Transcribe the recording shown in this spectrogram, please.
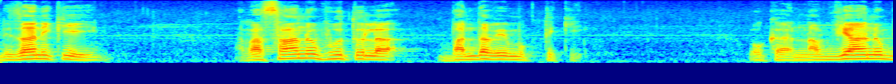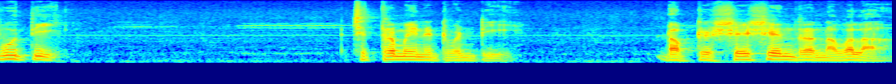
నిజానికి రసానుభూతుల బంధ విముక్తికి ఒక నవ్యానుభూతి చిత్రమైనటువంటి డాక్టర్ శేషేంద్ర నవల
